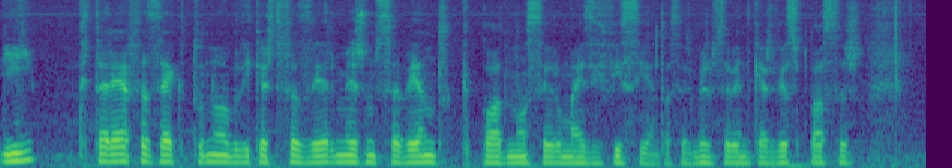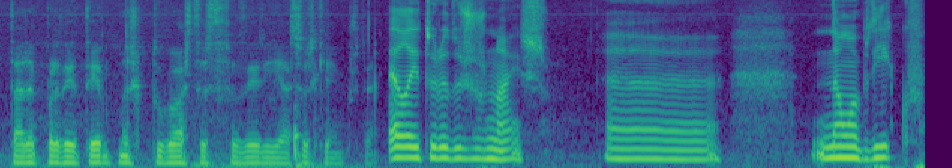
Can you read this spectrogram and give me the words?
e que tarefas é que tu não abdicas de fazer, mesmo sabendo que pode não ser o mais eficiente? Ou seja, mesmo sabendo que às vezes possas estar a perder tempo, mas que tu gostas de fazer e achas que é importante. a leitura dos jornais. Ah, não abdico,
